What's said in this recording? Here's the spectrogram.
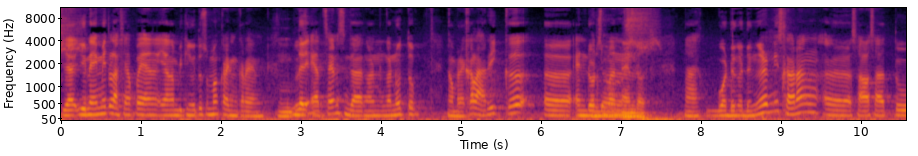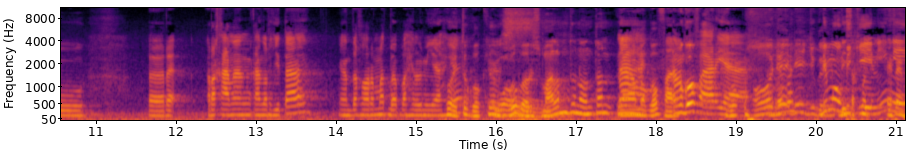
Ya you name it lah siapa yang yang bikin itu semua keren keren dari AdSense nggak nggak- nutup. Nah mereka lari ke eh, endorsement Endorse. nah gue denger denger nih sekarang eh, salah satu eh, re- rekanan kantor kita yang terhormat Bapak Helmi Yahya Wah itu gokil. Gue baru semalam tuh nonton nah sama Gofar. sama Gofar ya Oh, dia, dia juga. dia mau Di bikin Sekut ini FM.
